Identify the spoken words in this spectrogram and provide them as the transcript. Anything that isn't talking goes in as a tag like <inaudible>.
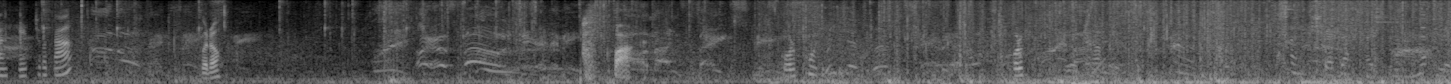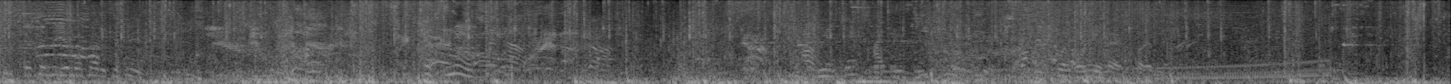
han hecho, ¿verdad? Bueno. Fuck.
